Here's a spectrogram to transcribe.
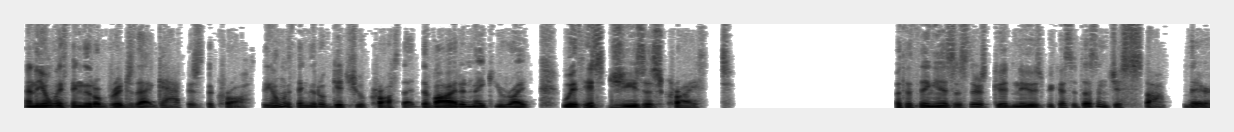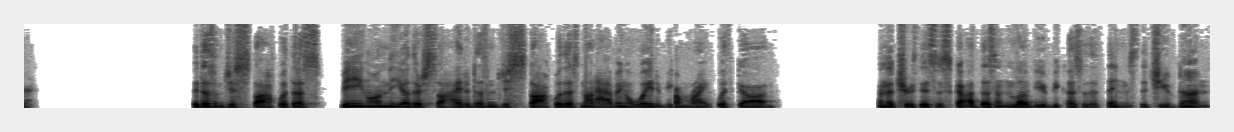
And the only thing that'll bridge that gap is the cross. The only thing that'll get you across that divide and make you right with His Jesus Christ. But the thing is, is there's good news because it doesn't just stop there. It doesn't just stop with us being on the other side. It doesn't just stop with us not having a way to become right with God. And the truth is, is God doesn't love you because of the things that you've done.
